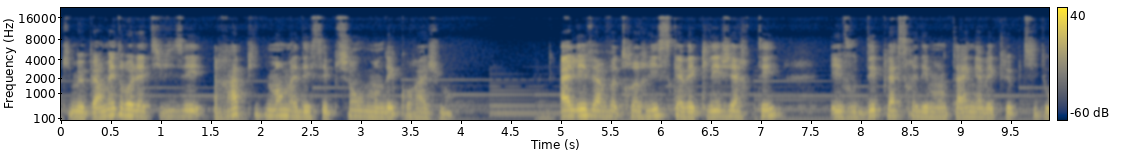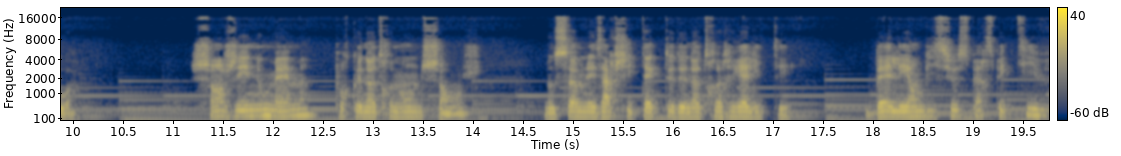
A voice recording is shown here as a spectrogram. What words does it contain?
qui me permet de relativiser rapidement ma déception ou mon découragement. Allez vers votre risque avec légèreté et vous déplacerez des montagnes avec le petit doigt. Changez nous-mêmes pour que notre monde change. Nous sommes les architectes de notre réalité. Belle et ambitieuse perspective,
